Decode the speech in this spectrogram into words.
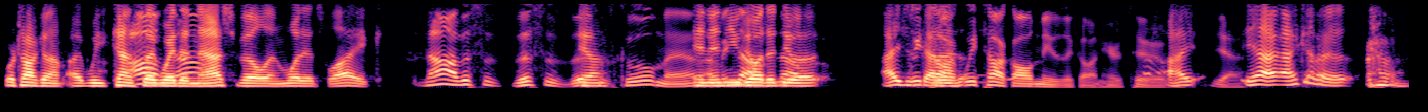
we're talking. We kind of Oh, segue to. Nashville and what it's like. No, this is this is this Yeah. is cool, man. And I then mean, you no, go to do no, it. I just we got talk we talk all music on here too. I- yeah. yeah, I got a, a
